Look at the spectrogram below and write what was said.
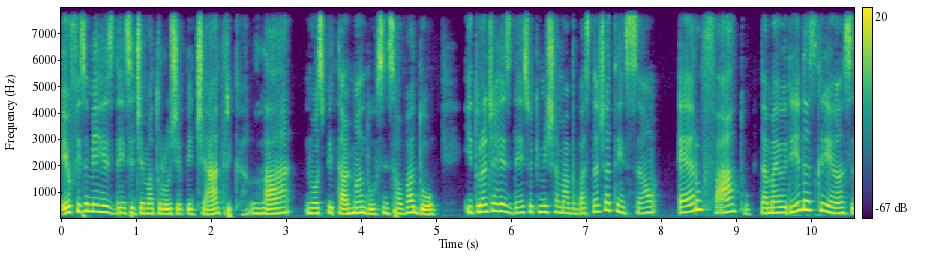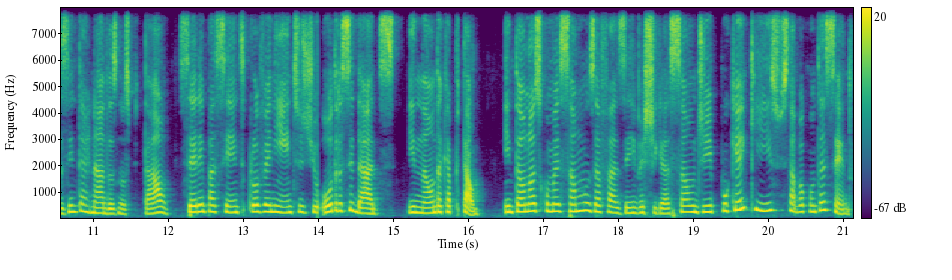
Eu fiz a minha residência de hematologia pediátrica lá no Hospital Irmandurce, em Salvador. E durante a residência, o que me chamava bastante atenção era o fato da maioria das crianças internadas no hospital serem pacientes provenientes de outras cidades e não da capital. Então, nós começamos a fazer investigação de por que, que isso estava acontecendo.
